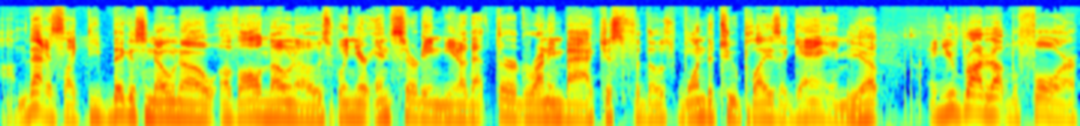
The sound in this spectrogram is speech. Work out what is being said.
Um, that is like the biggest no-no of all no-nos when you're inserting, you know, that third running back just for those one to two plays a game. Yep. And you've brought it up before.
